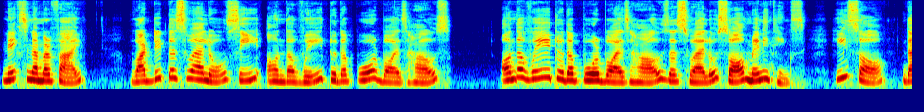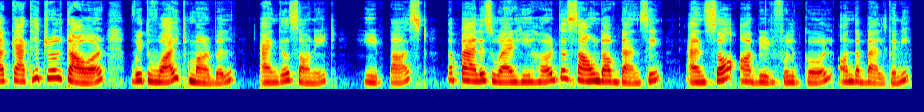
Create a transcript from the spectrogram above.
Next, number 5. What did the swallow see on the way to the poor boy's house? On the way to the poor boy's house, the swallow saw many things. He saw the cathedral tower with white marble angles on it. He passed the palace where he heard the sound of dancing and saw a beautiful girl on the balcony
